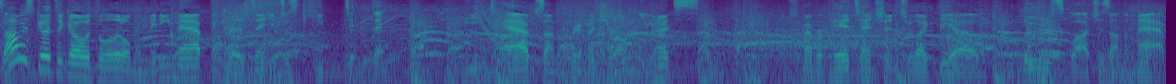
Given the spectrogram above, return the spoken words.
It's always good to go with the little mini map because then you just keep tabs on pretty much your own units. Just remember, pay attention to like the uh, blue splotches on the map.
